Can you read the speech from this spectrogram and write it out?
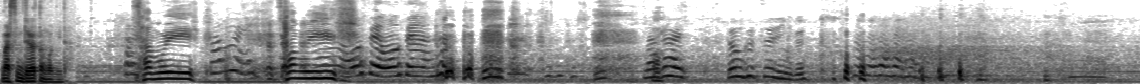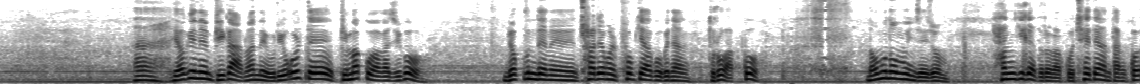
말씀드렸던 겁니다 사무이 寒い温泉温泉長いロングツーリング 아, 여기는 비가 안 왔네. 우리 올 때 비 맞고 와가지고 몇 군데는 촬영을 포기하고 그냥 들어왔고 너무너무 이제 좀 한기가 들어갔고 최대한 단코,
